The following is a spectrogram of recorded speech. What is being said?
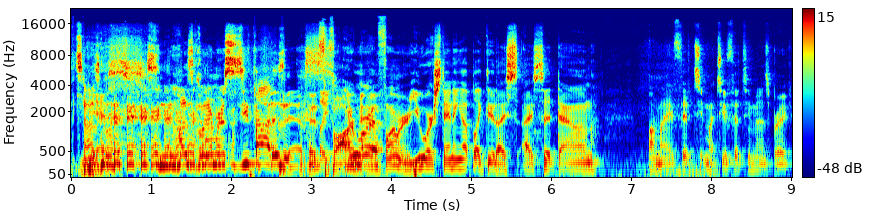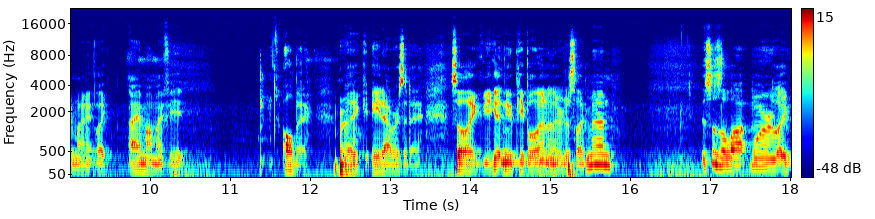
It's not, Yes. as, gla- it's not as glamorous as you thought, is it?" Yes. It's like you are a farmer. You are standing up. Like, dude, I, I sit down on my 15 my two 15 minutes break, and my like I am on my feet all day, like eight hours a day. So like you get new people in, and they're just like, "Man, this is a lot more like."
